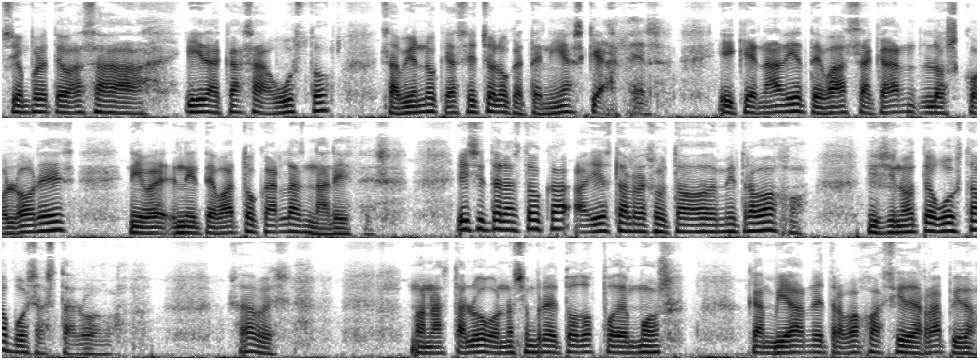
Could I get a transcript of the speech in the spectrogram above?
siempre te vas a ir a casa a gusto sabiendo que has hecho lo que tenías que hacer y que nadie te va a sacar los colores ni, ni, te va a tocar las narices. Y si te las toca, ahí está el resultado de mi trabajo. Y si no te gusta, pues hasta luego. ¿Sabes? Bueno, hasta luego. No siempre todos podemos cambiar de trabajo así de rápido,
